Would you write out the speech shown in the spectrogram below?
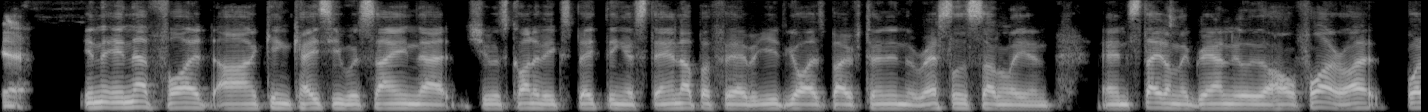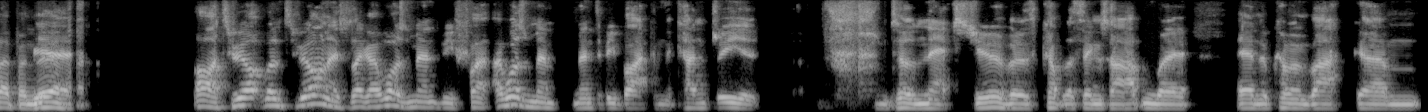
yeah in in that fight, uh, King Casey was saying that she was kind of expecting a stand up affair, but you guys both turned into wrestlers suddenly and and stayed on the ground nearly the whole fight, right? What happened yeah. there? Oh, to be well, to be honest, like I wasn't meant to be, I wasn't meant, meant to be back in the country until next year, but a couple of things happened where I ended up coming back, um,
